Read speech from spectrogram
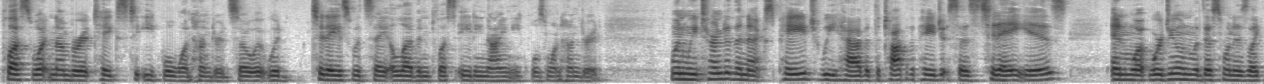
plus what number it takes to equal 100. So it would today's would say 11 plus 89 equals 100. When we turn to the next page, we have at the top of the page it says today is. And what we're doing with this one is like,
